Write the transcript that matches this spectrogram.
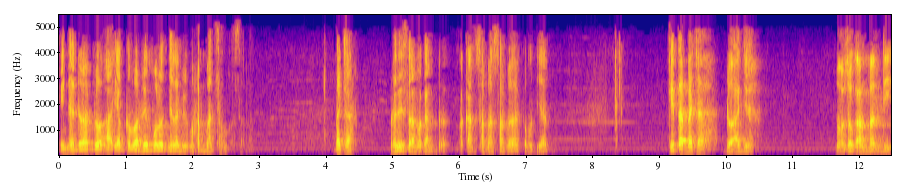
Ini adalah doa yang keluar dari mulutnya Nabi Muhammad SAW. Baca. Nanti setelah makan makan sama-sama, kemudian kita baca doanya. Masuk kamar mandi.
